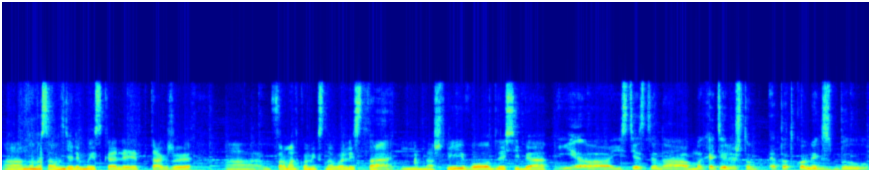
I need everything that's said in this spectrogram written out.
а, но на самом деле мы искали также а, формат комиксного листа и нашли его для себя. И, а, естественно, мы хотели, чтобы этот комикс был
